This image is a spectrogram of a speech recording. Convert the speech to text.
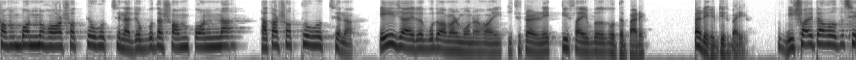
সম্পন্ন হওয়া সত্ত্বেও হচ্ছে না, যোগ্যতা সম্পন্ন থাকা সত্ত্বেও হচ্ছে না। এই জায়গাগুলো আমার মনে হয় কিছুটা রেকটিফাইবল হতে পারে। বা বিষয়টা হচ্ছে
